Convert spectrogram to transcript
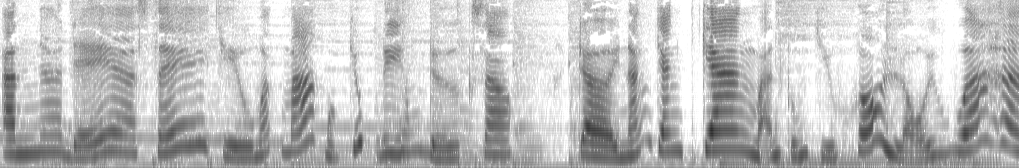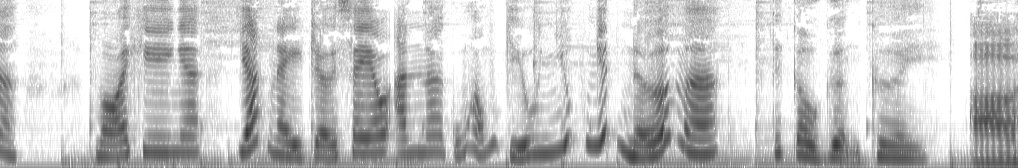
Anh à, để xế chiều mát mát một chút đi không được sao Trời nắng chăng chang mà anh cũng chịu khó lội quá ha. Mọi khi nha Giác này trời xeo anh cũng không chịu nhúc nhích nữa mà. Tư cầu gượng cười. Ờ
